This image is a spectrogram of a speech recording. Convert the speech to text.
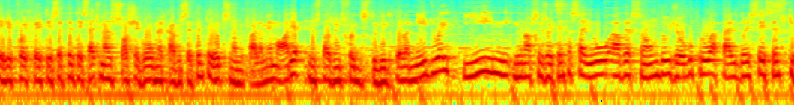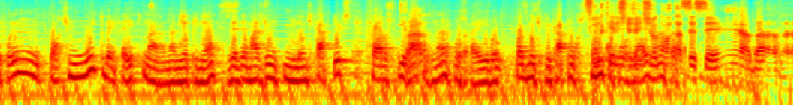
Ele foi feito em 77, mas só chegou ao mercado em 78, se não me falha a memória. Nos Estados Unidos foi distribuído pela Midway e em 1980 saiu a versão do jogo para o Atari 2600, que foi um porte muito bem feito, na, na minha opinião. Vendeu mais de um milhão de cartuchos, fora os piratas, né? Aí pode multiplicar por 5. Fora aqueles que a gente jogava da CCE, da, da,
